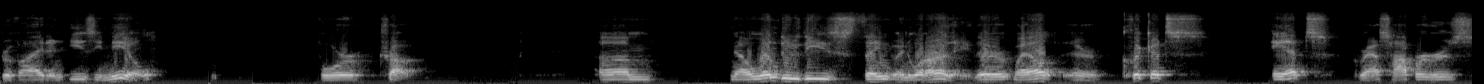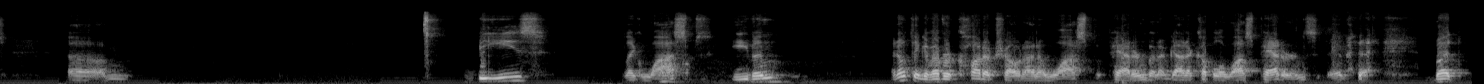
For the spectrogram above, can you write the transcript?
provide an easy meal for trout. Um, now, when do these things, and what are they? They're, well, they're crickets, ants, grasshoppers, um, bees, like wasps, even. I don't think I've ever caught a trout on a wasp pattern, but I've got a couple of wasp patterns. but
